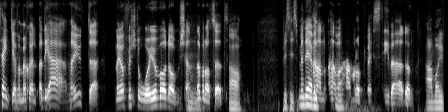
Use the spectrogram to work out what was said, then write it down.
Tänker jag för mig själv, ja, det är han ju inte. Men jag förstår ju vad de känner Mm. på något sätt. Ja, precis. Men det är väl... Han, han, var, Mm. han var dock bäst i världen. Han var ju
